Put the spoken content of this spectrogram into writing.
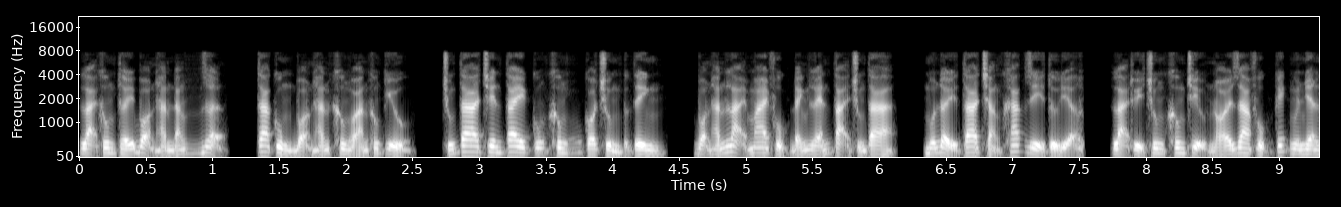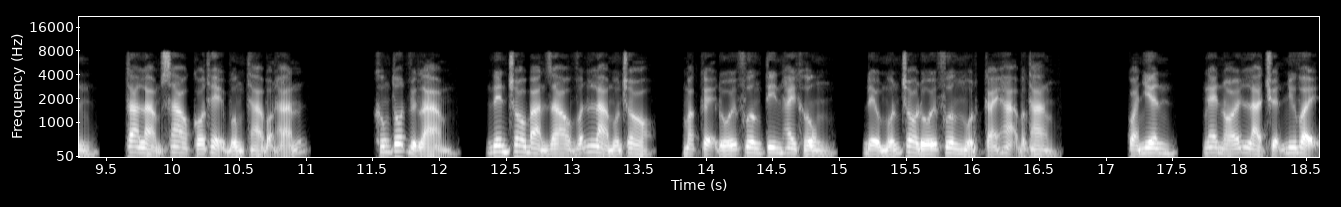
lại không thấy bọn hắn đáng giận, ta cùng bọn hắn không oán không cừu, chúng ta trên tay cũng không có trùng tự tinh, bọn hắn lại mai phục đánh lén tại chúng ta, muốn đẩy ta chẳng khác gì từ địa, lại thủy trung không chịu nói ra phục kích nguyên nhân, ta làm sao có thể bông tha bọn hắn? Không tốt việc làm, nên cho bàn giao vẫn là muốn cho, mặc kệ đối phương tin hay không, đều muốn cho đối phương một cái hạ bậc thang. Quả nhiên, nghe nói là chuyện như vậy,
